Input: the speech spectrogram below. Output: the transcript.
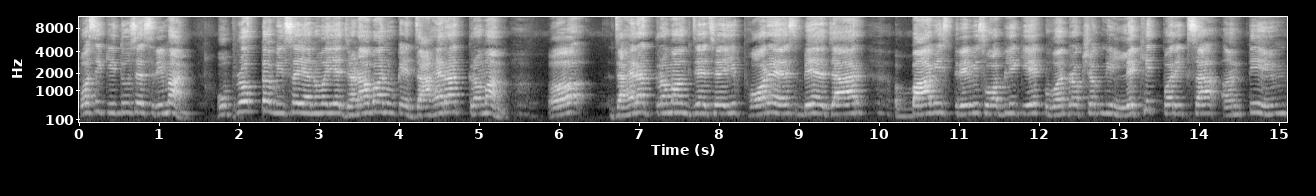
પછી કીધું છે, શ્રીમાન, ઉપરોક્ત વિષય અન્વયે જણાવવાનું કે જાહેરાત ક્રમાંક જાહેરાત ક્રમાંક જે છે એ ફોરેસ્ટ બે હજાર બાવીસ ત્રેવીસ ઓબ્લિક એક વનરક્ષકની લેખિત પરીક્ષા અંતિમ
